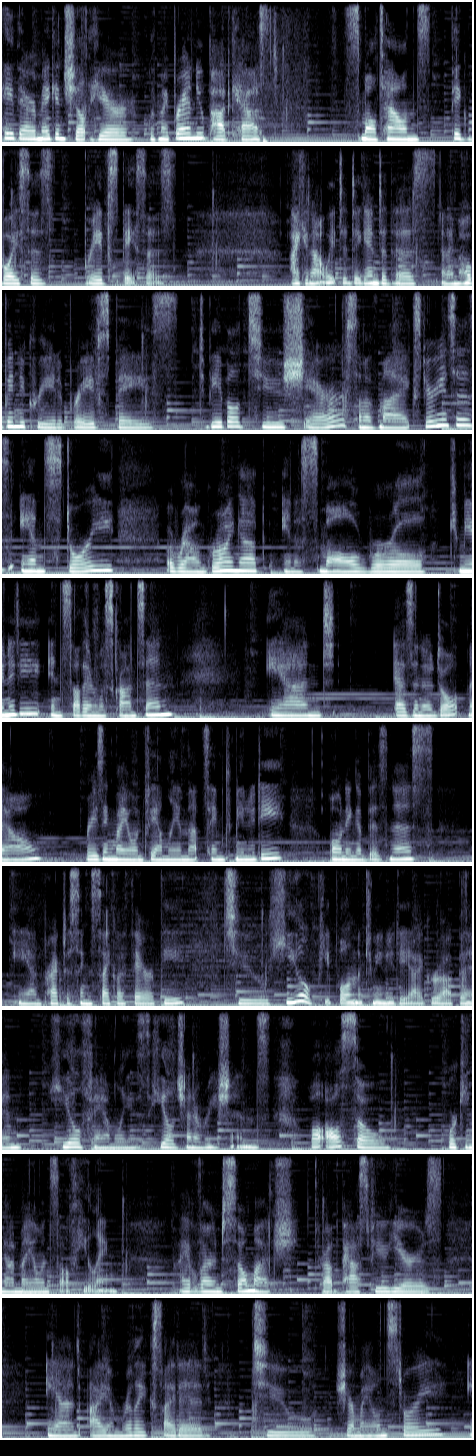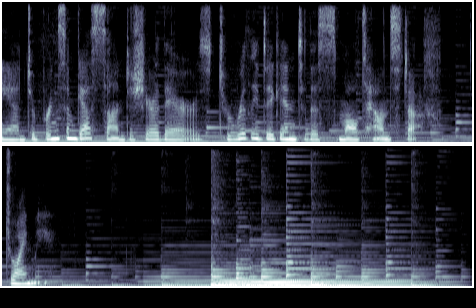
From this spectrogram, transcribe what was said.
Hey there, Megan Schilt here with my brand new podcast, Small Towns, Big Voices, Brave Spaces. I cannot wait to dig into this, and I'm hoping to create a brave space to be able to share some of my experiences and story around growing up in a small rural community in southern Wisconsin. And as an adult now, raising my own family in that same community, owning a business, and practicing psychotherapy to heal people in the community I grew up in, heal families, heal generations, while also working on my own self healing. I have learned so much throughout the past few years, and I am really excited to share my own story and to bring some guests on to share theirs to really dig into this small town stuff. Join me.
